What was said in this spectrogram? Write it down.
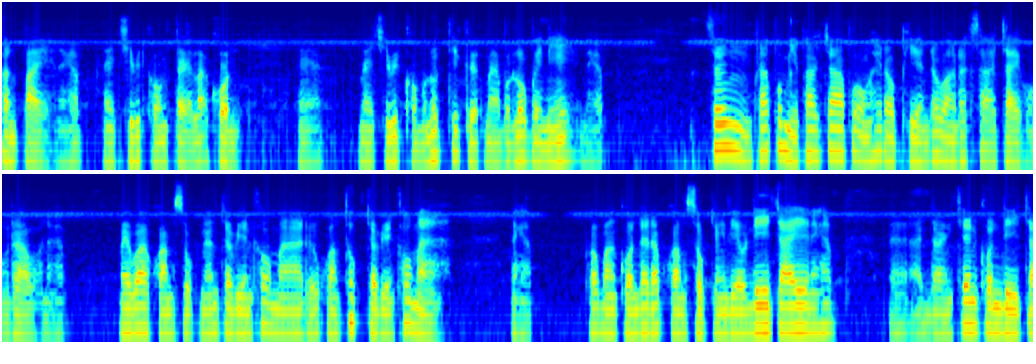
กันไปนะครับ ในชีวิตของแต่ละคนนะในชีวิตของมนุษย์ที่เกิดมาบนโลกใบนี้นะครับ ซึ่งพระผู้มีพระเจ้าพระองค์ให้เราเพียรระวังรักษาใจของเรานะครับ ไม่ว่าความสุขนั้นจะเวียนเข้ามา หรือความทุกข์จะเวียนเข้ามานะครับ เพราะบางคนได้รับความสุขอย่างเดียวดีใจนะครับดังเช่นคนดีใจ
